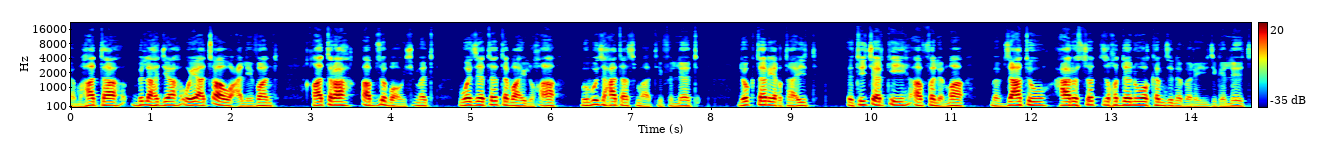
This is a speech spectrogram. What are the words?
ከም ሃታ ብላህጃ ወይ ኣፀዋውዓ ሌቫንት ቓጥራ ኣብ ዞባዊ ሽመጥ ወዘተ ተባሂሉ ኸኣ ብብዙሓት ኣስማት ይፍለጥ ዶክተር የቕታይት እቲ ጨርቂ ኣብ ፈለማ መብዛሕትኡ ሓረሶት ዝኽደንዎ ከም ዝነበረ እዩ ዝገልጽ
